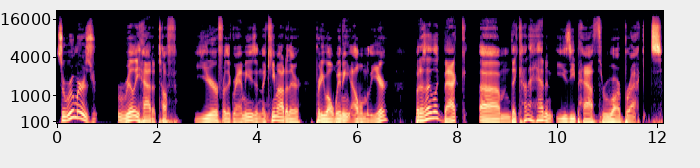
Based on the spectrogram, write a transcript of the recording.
So Rumours really had a tough year for the Grammys, and they came out of there pretty well winning Album of the Year. But as I look back, um, they kind of had an easy path through our brackets.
